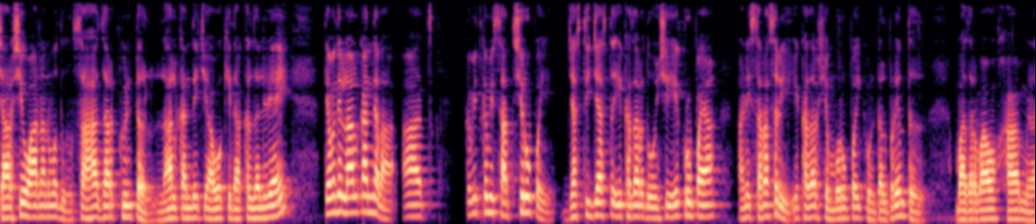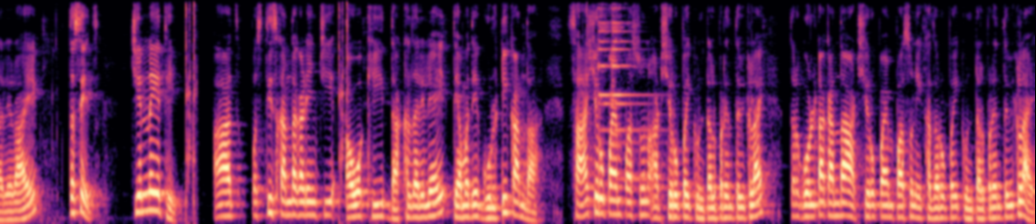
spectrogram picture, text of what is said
चारशे वाहनांमधून सहा हजार क्विंटल लाल कांद्याची आवक ही दाखल झालेली आहे. त्यामध्ये लाल कांद्याला आज कमीत कमी सातशे रुपये जास्तीत जास्त एक हजार दोनशे एक रुपया आणि सरासरी एक हजार शंभर रुपये क्विंटलपर्यंत बाजारभाव हा मिळालेला आहे. तसेच चेन्नई येथे आज पस्तीस कांदा गाड्यांची आवक ही दाखल झालेली आहे. त्यामध्ये गोलटी कांदा सहाशे रुपयांपासून आठशे रुपये क्विंटलपर्यंत विकला आहे तर गोलटा कांदा आठशे रुपयांपासून एक हजार रुपये क्विंटलपर्यंत विकला आहे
